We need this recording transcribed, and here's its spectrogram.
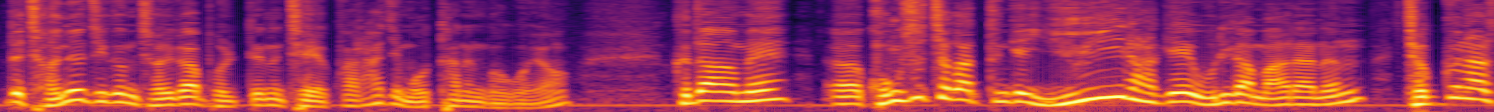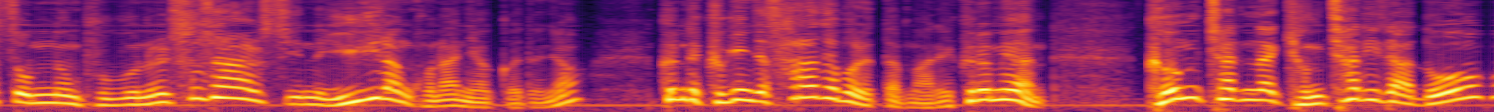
근데 전혀 지금 저희가 볼 때는 제 역할을 하지 못하는 거고요. 그 다음에 어, 공수처 같은 게 유일하게 우리가 말하는 접근할 수 없는 부분을 수사할 수 있는 유일한 권한이었거든요. 그런데 그게 이제 사라져 버렸단 말이에요. 그러면 검찰이나 경찰이라도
